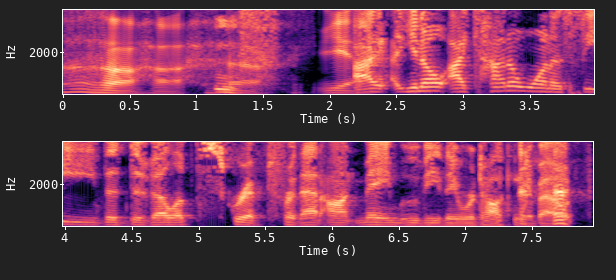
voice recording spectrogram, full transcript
Uh, Oof. yeah. I, you know, I kind of want to see the developed script for that Aunt May movie they were talking about.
